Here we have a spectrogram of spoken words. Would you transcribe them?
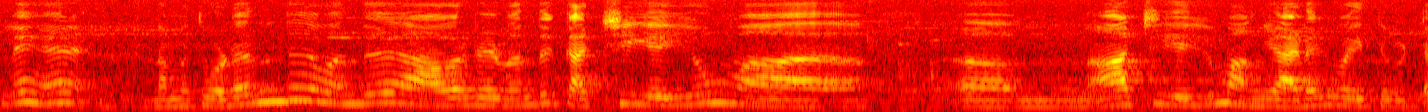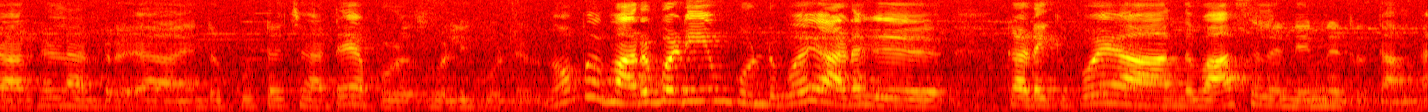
இல்லைங்க. நம்ம தொடர்ந்து வந்து அவர்கள் வந்து கட்சியையும் ஆ, ஆம், ஆட்சியையும் அங்கே அடகு வைத்து விட்டார்கள் என்ற என்ற குற்றச்சாட்டை அப்பொழுது சொல்லி கொண்டிருந்தோம். இப்போ மறுபடியும் கொண்டு போய் அடகு கடைக்கு போய் அந்த வாசலில் நின்றுட்டு இருக்காங்க.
